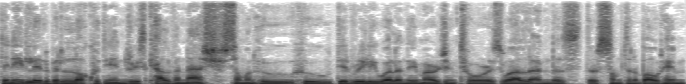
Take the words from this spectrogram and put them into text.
They need a little bit of luck with the injuries. Calvin Nash, someone who, who did really well in the emerging tour as well, and there's there's something about him.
